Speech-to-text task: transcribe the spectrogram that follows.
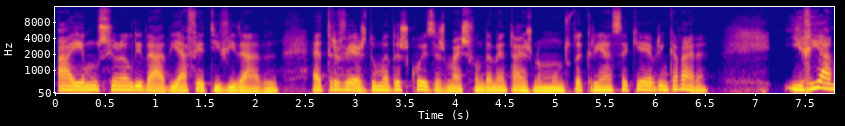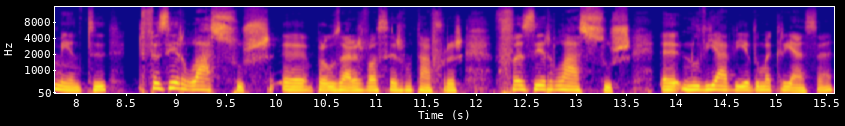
à emocionalidade e à afetividade através de uma das coisas mais fundamentais no mundo da criança, que é a brincadeira. E realmente fazer laços, uh, para usar as vossas metáforas, fazer laços uh, no dia a dia de uma criança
